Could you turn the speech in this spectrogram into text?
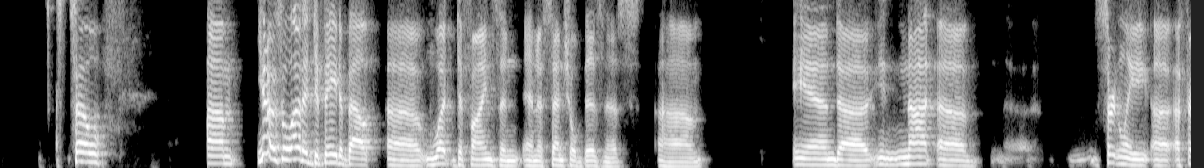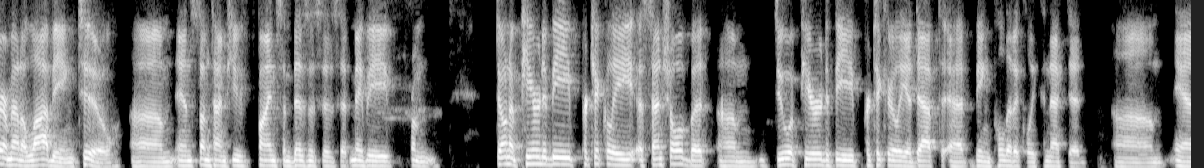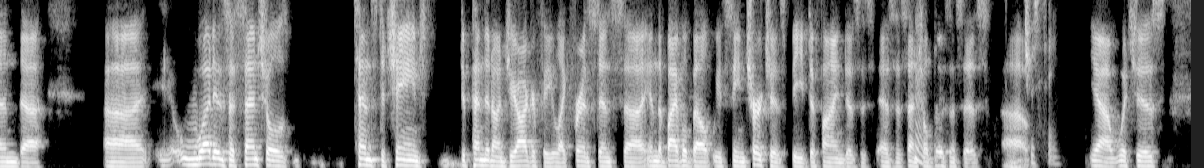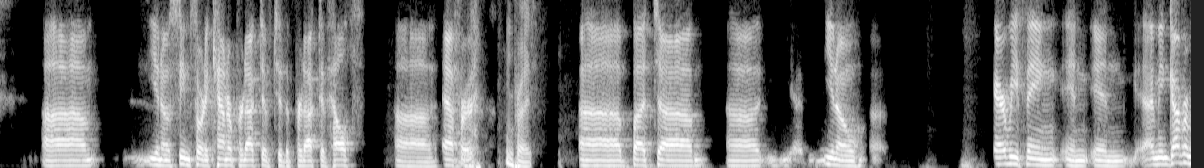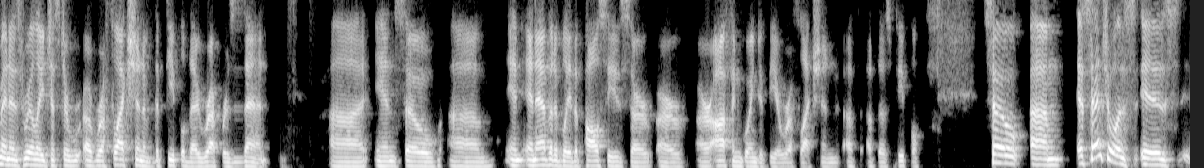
So, um, you know, there's a lot of debate about uh, what defines an, an essential business, um, and uh, not uh, certainly uh, a fair amount of lobbying too. Um, and sometimes you find some businesses that maybe from don't appear to be particularly essential, but um, do appear to be particularly adept at being politically connected. Um, and uh, what is essential tends to change dependent on geography. Like, for instance, uh, in the Bible Belt, we've seen churches be defined as as essential businesses. Uh, interesting yeah, which is, um, you know, seems sort of counterproductive to the productive health uh, effort. right. Uh, but um, uh, you know, uh, everything in in I mean, government is really just a, a reflection of the people they represent. Uh, and so, um, in, inevitably, the policies are, are are often going to be a reflection of, of those people. So, um, essential is is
